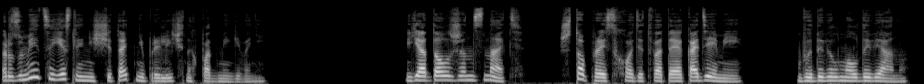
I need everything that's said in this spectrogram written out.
Разумеется, если не считать неприличных подмигиваний. «Я должен знать, что происходит в этой академии», выдавил Молдавиану.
